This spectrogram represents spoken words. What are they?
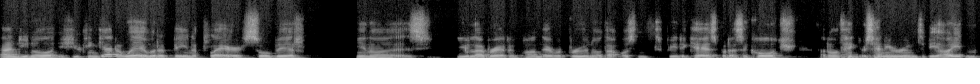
And you know, if you can get away with it being a player, so be it. You know, as you elaborated upon there with Bruno, that wasn't to be the case. But as a coach, I don't think there's any room to be hiding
